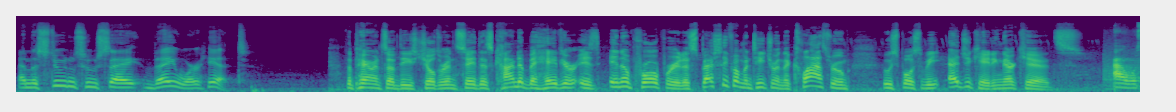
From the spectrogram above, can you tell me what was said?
and the students who say they were hit. The parents of these children say this kind of behavior is inappropriate, especially from a teacher in the classroom who's supposed to be educating their kids. I was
